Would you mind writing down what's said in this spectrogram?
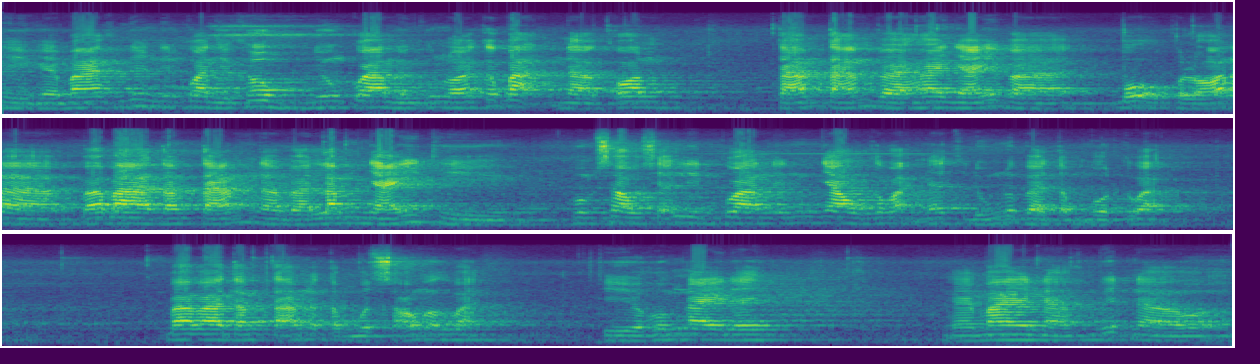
thì ngày mai không biết liên quan gì không. Nhưng hôm qua mình cũng nói các bạn là con 88 về hai nháy và bộ của nó là 3388 là về 5 nháy thì hôm sau sẽ liên quan đến nhau các bạn nhé. Thì đúng là về tổng 1 các bạn. 3388 là tổng 16 mà các bạn. Thì hôm nay đây ngày mai là không biết nào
